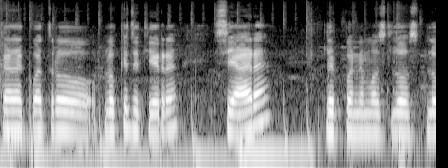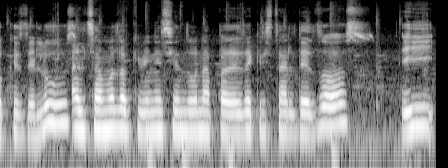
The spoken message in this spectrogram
cada cuatro bloques de tierra, se ara, le ponemos los bloques de luz, alzamos lo que viene siendo una pared de cristal de 2 y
